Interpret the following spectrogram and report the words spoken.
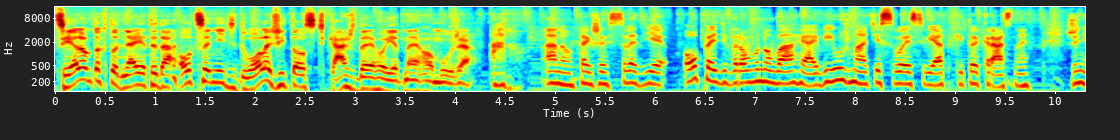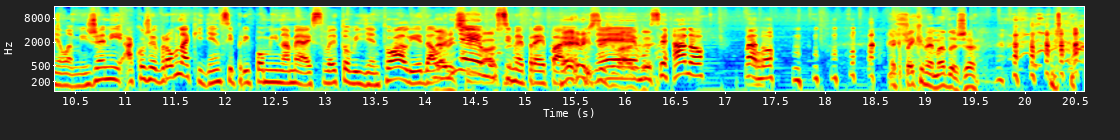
Cieľom tohto dňa je teda oceniť dôležitosť každého jedného muža. Áno. Áno, takže svet je opäť v rovnováhe, aj vy už máte svoje sviatky, to je krásne, že nielen my ženy. Akože v rovnaký deň si pripomíname aj Svetový deň toaliet, ale Nemyslíš nemusíme vážne? prepájať. Nemyslíš Nemusí, áno, áno. Tak pekné MDŽ.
